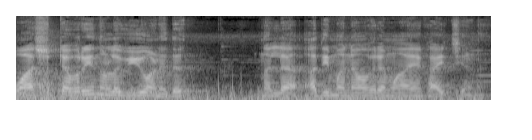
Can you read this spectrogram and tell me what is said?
watch ടവറിൽ നിന്നുള്ള വ്യൂ ആണിത്. നല്ല അതിമനോഹരമായ കാഴ്ചയാണ്.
